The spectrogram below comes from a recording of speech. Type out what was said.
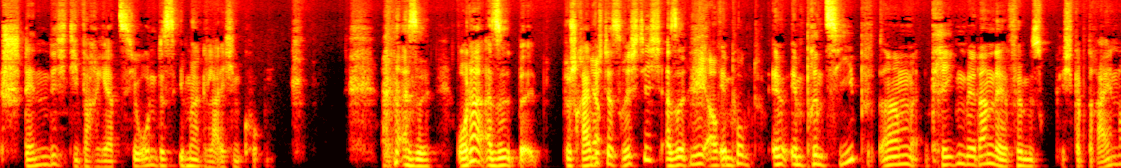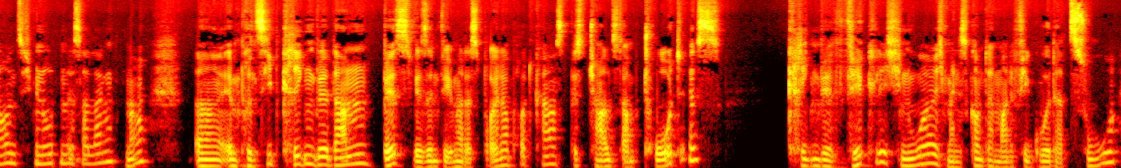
ständig die Variation des Immergleichen gucken. Also, oder? Also be beschreibe Ja. ich das richtig? Also nee, auf den im, Punkt. im, im Prinzip ähm, kriegen wir dann, der Film ist, ich glaube, 93 Minuten ist er lang, ne? Äh, Im Prinzip kriegen wir dann bis, wir sind wie immer der Spoiler-Podcast, bis Charles Dump tot ist, kriegen wir wirklich nur, ich meine, es kommt dann mal eine Figur dazu,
